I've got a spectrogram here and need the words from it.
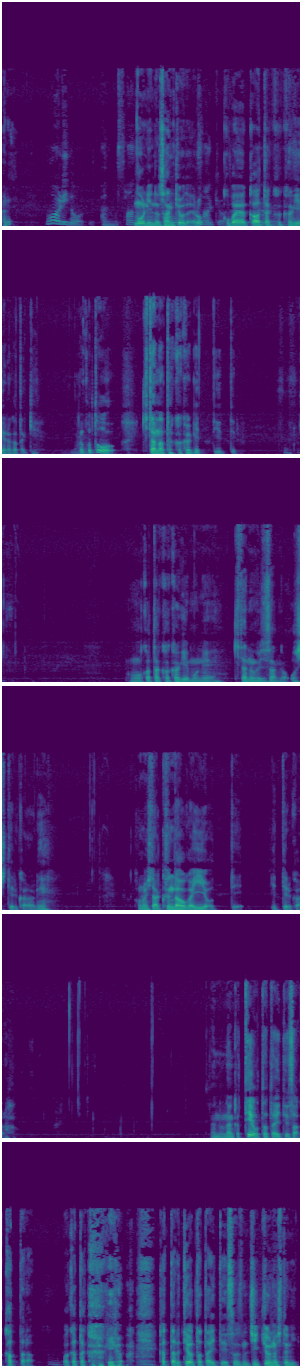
あれ？毛利のあの三モーリーの三兄弟やろ？小早川隆景やなかったっけ、のことを北名隆景って言ってる。そう隆景もね北の富士山が推してるからね。この人は組んだ方がいいよって言ってるからあのなんか手を叩いてさ勝ったら若隆景が 勝ったら手を叩いてその実況の人に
